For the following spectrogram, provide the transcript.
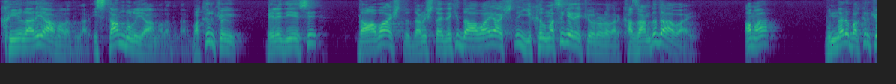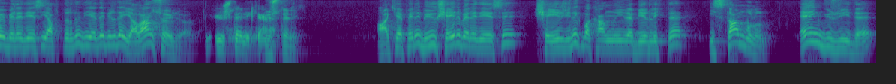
Kıyıları yağmaladılar. İstanbul'u yağmaladılar. Bakırköy Belediyesi dava açtı. Danıştay'daki davayı açtı. Yıkılması gerekiyor oralar. Kazandı davayı. Ama bunları Bakırköy Belediyesi yaptırdı diye de bir de yalan söylüyorlar. Üstelik yani. Üstelik. AKP'li Büyükşehir Belediyesi Şehircilik Bakanlığı ile birlikte İstanbul'un en güzide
